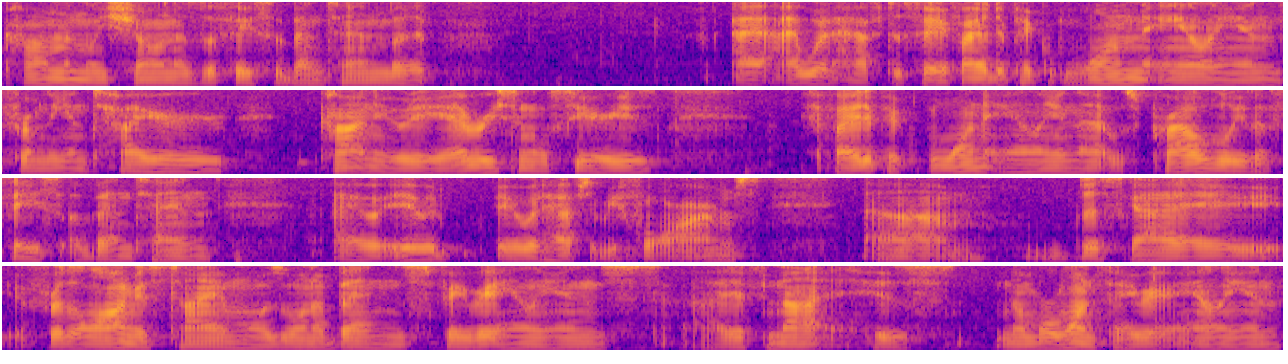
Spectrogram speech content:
commonly shown as the face of Ben 10, but I, I would have to say if I had to pick one alien from the entire continuity, every single series, if I had to pick one alien that was probably the face of Ben 10, I, it would it would have to be Four Arms. Um, this guy, for the longest time, was one of Ben's favorite aliens, uh, if not his number one favorite alien.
